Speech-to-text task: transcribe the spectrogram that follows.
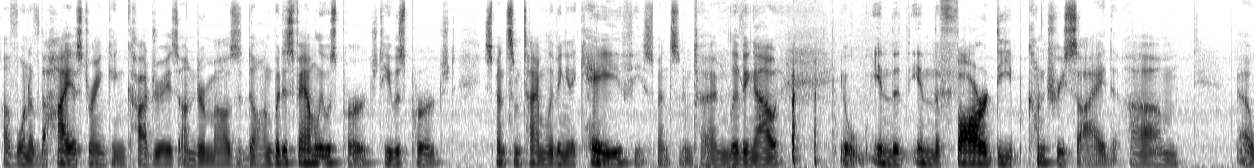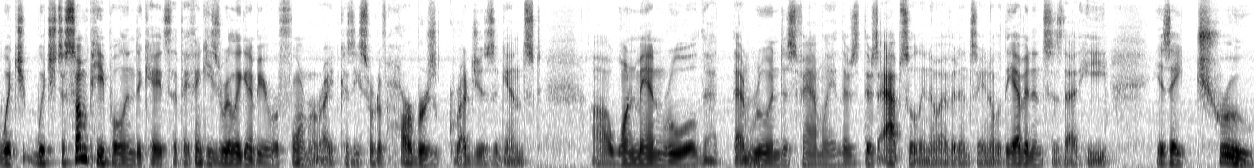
of one of the highest ranking cadres under Mao Zedong. But his family was purged. He was purged. He spent some time living in a cave. He spent some time living out in the in the far deep countryside. Um, uh, which, which to some people indicates that they think he's really going to be a reformer, right? Because he sort of harbors grudges against uh, one man rule that, that Mhm. ruined his family. There's there's absolutely no evidence. You know, the evidence is that he is a true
